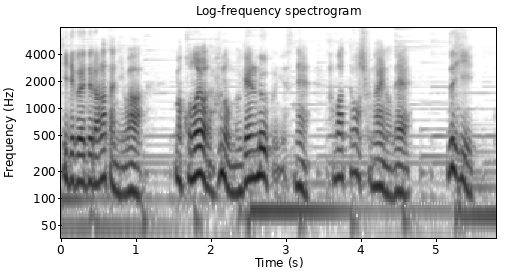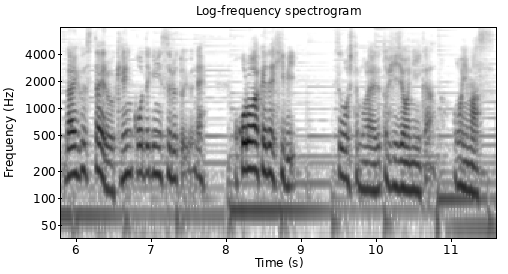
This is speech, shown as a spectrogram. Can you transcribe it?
聞いてくれてるあなたには、まあ、このような負の無限ループにですね、ハマってほしくないので、ぜひ、ライフスタイルを健康的にするというね、心がけで日々過ごしてもらえると非常にいいかなと思います。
